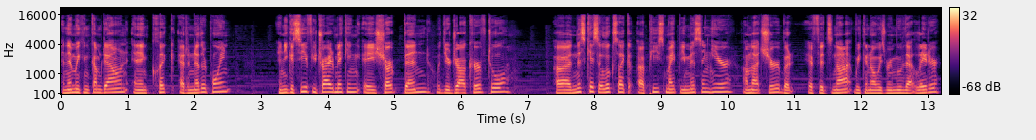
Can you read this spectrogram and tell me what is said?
and then we can come down and click at another point. and you can see if you tried making a sharp bend with your draw curve tool uh, in this case it looks like a piece might be missing here I'm not sure but if it's not we can always remove that later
